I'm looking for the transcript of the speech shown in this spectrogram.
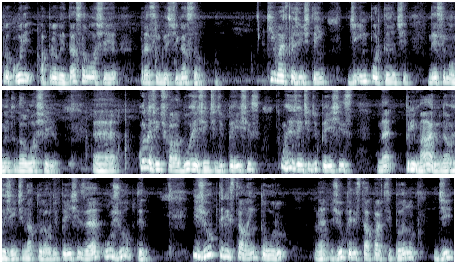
procure aproveitar essa lua cheia para essa investigação. O que mais que a gente tem de importante nesse momento da lua cheia? É, quando a gente fala do regente de peixes, o regente de peixes né, primário, né, o regente natural de peixes é o Júpiter. E Júpiter está lá em touro, né, Júpiter está participando de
